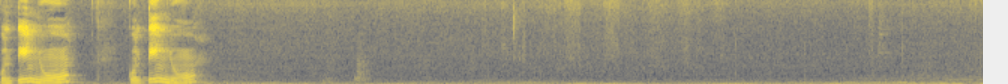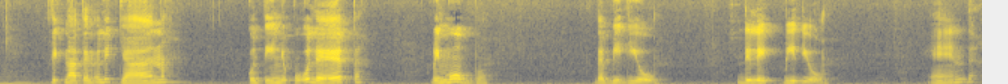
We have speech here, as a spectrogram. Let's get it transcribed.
Continue. Continue. Click natin ulit yan. Continue po ulit. Remove the video. Delete video. And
